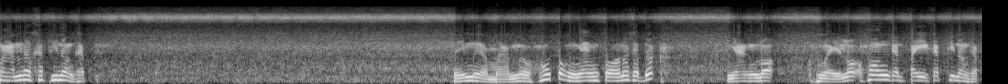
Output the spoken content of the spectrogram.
มันแล้วครับพี่น้องครับ ในเมื่อมันเราเขาต้องยางต่อนะครับเนาะยางเลาะห่วยเลาะห้องกันไปครับพี่น้องครับ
